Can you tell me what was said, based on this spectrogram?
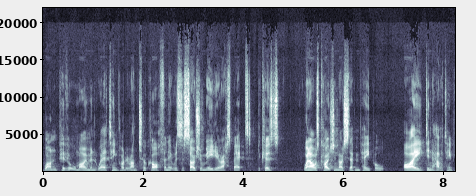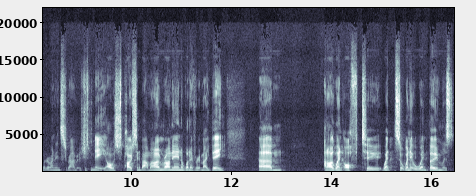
one pivotal moment where Team Project Run took off, and it was the social media aspect. Because when I was coaching those seven people, I didn't have a Team Project Run Instagram. It was just me. I was just posting about my own running or whatever it may be. Um, and I went off to went so when it all went boom was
